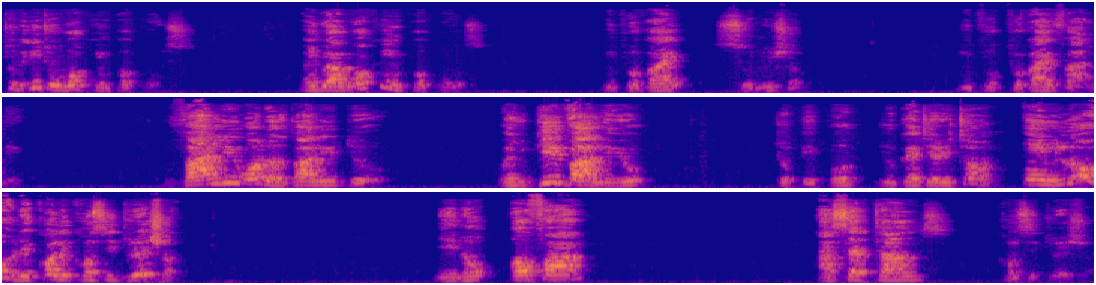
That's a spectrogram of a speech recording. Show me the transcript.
to begin to work in purpose. When you are working in purpose, you provide solution, you provide value. Value, what does value do? When you give value to people, you get a return. In law, they call it consideration. You know, offer, acceptance, consideration.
